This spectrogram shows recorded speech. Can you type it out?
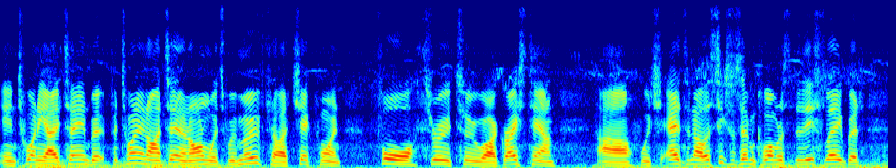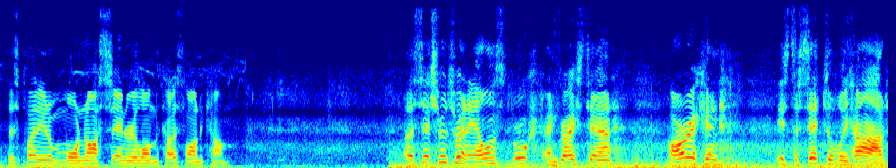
in 2018, but for 2019 and onwards, we've moved uh, checkpoint four through to uh, Gracetown, uh, which adds another six or seven kilometres to this leg, but there's plenty of more nice scenery along the coastline to come. Now, the section between Ellensbrook and Gracetown, I reckon, is deceptively hard.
